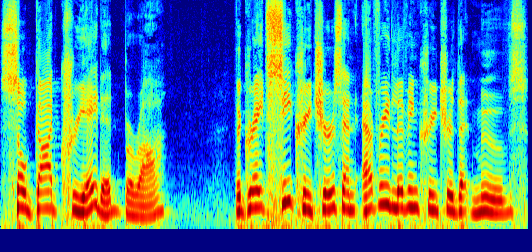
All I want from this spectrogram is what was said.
So God created, bara, the great sea creatures and every living creature that moves,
